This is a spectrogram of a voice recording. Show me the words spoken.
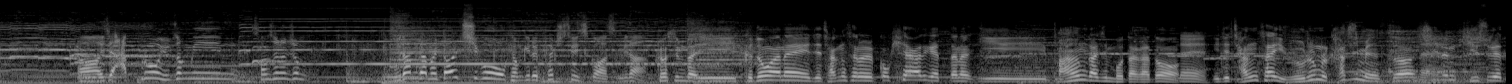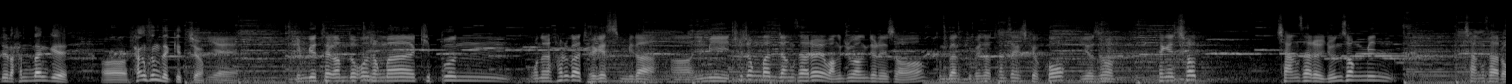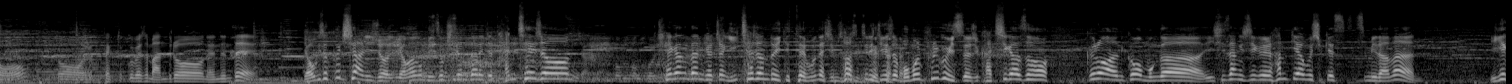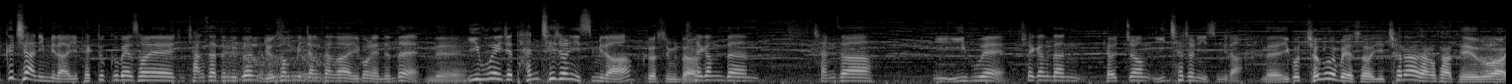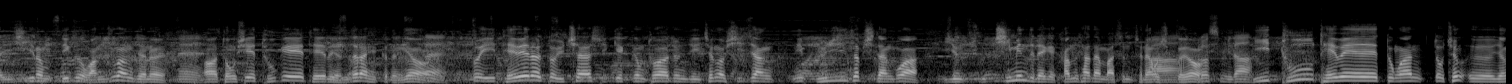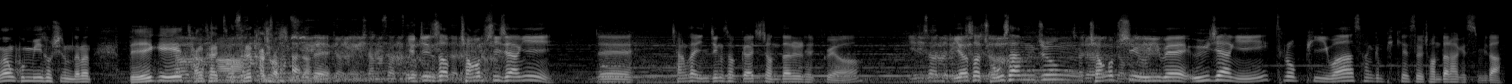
어, 이제 앞으로 윤성민 선수는 좀 부담감을 떨치고 경기를 펼칠 수 있을 것 같습니다. 그렇습니다. 이 그동안에 이제 장사를 꼭 해야겠다는 이 마음가짐보다가도 네, 이제 장사의 요름을 가지면서 네. 씨름 기술에 대한 한 단계 어, 상승됐겠죠. 예. 김규태 감독은 정말 기쁜 오늘 하루가 되겠습니다. 어, 이미 최정만 장사를 왕중왕전에서 금강급에서 탄생시켰고 이어서 생애 첫 장사를 윤성민 장사로 또 이렇게 백두급에서 만들어냈는데 여기서 끝이 아니죠. 영암군 민속시름단은 이제 단체전 최강단 결정 2차전도 있기 때문에 지금 선수들이 뒤에서 몸을 풀고 있어요. 지금 같이 가서 끌어안고 뭔가 이 시상식을 함께 하고 싶겠습니다만 이게 끝이 아닙니다. 이 백두급에서의 장사 등극은 윤성민 장사가 일궈냈는데 네, 이후에 이제 단체전이 있습니다. 그렇습니다. 최강단 장사 이 이후에 최강단 결정 2차전이 있습니다. 네, 이곳 정읍에서 이 천하장사 대회와 이 씨름 리그 왕중왕전을 네. 어, 동시에 두 개의 대회를 연달아 했거든요. 네. 또 이 대회를 또 유치할 수 있게끔 도와준 이 정읍 시장 윤진섭 시장과 이 유- 시민들에게 감사하다는 말씀 전하고 아, 싶고요. 그렇습니다. 이 두 대회 동안 또 정, 어, 영암 군민 소시름단은 네 개의 장사 티켓을 가져갔습니다. 네. 유진섭 정업시장이 이제 장사 인증서까지 전달을 했고요. 이어서 조상중 정읍시 의회 의장이 트로피와 상금 피켓을 전달하겠습니다.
